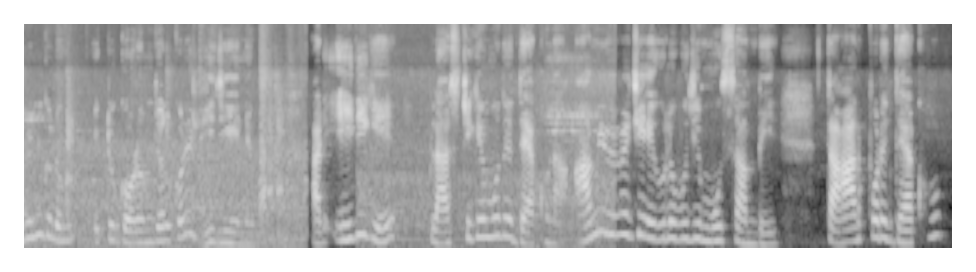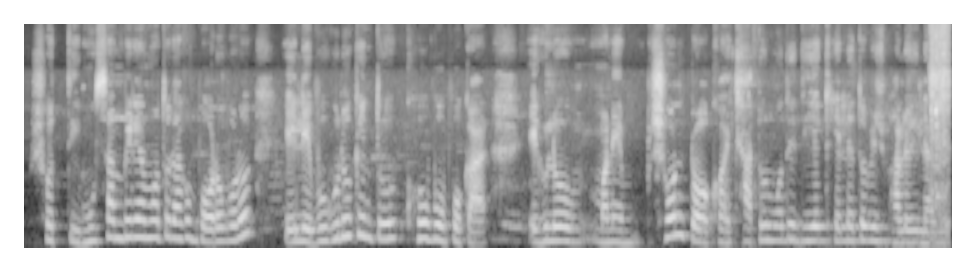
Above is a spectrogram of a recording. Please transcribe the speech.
সয়াবিনগুলো একটু গরম জল করে ভিজিয়ে নেব। আর এইদিকে প্লাস্টিকের মধ্যে দেখো না, আমি ভেবেছি এগুলো বুঝি মুসাম্বির। তারপরে দেখো, সত্যি মুসাম্বিরের মতো দেখো বড় বড়, এই লেবুগুলো কিন্তু খুব উপকার। এগুলো মানে ভীষণ টক হয়, ছাতুর মধ্যে দিয়ে খেলে তো বেশ ভালোই লাগে।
